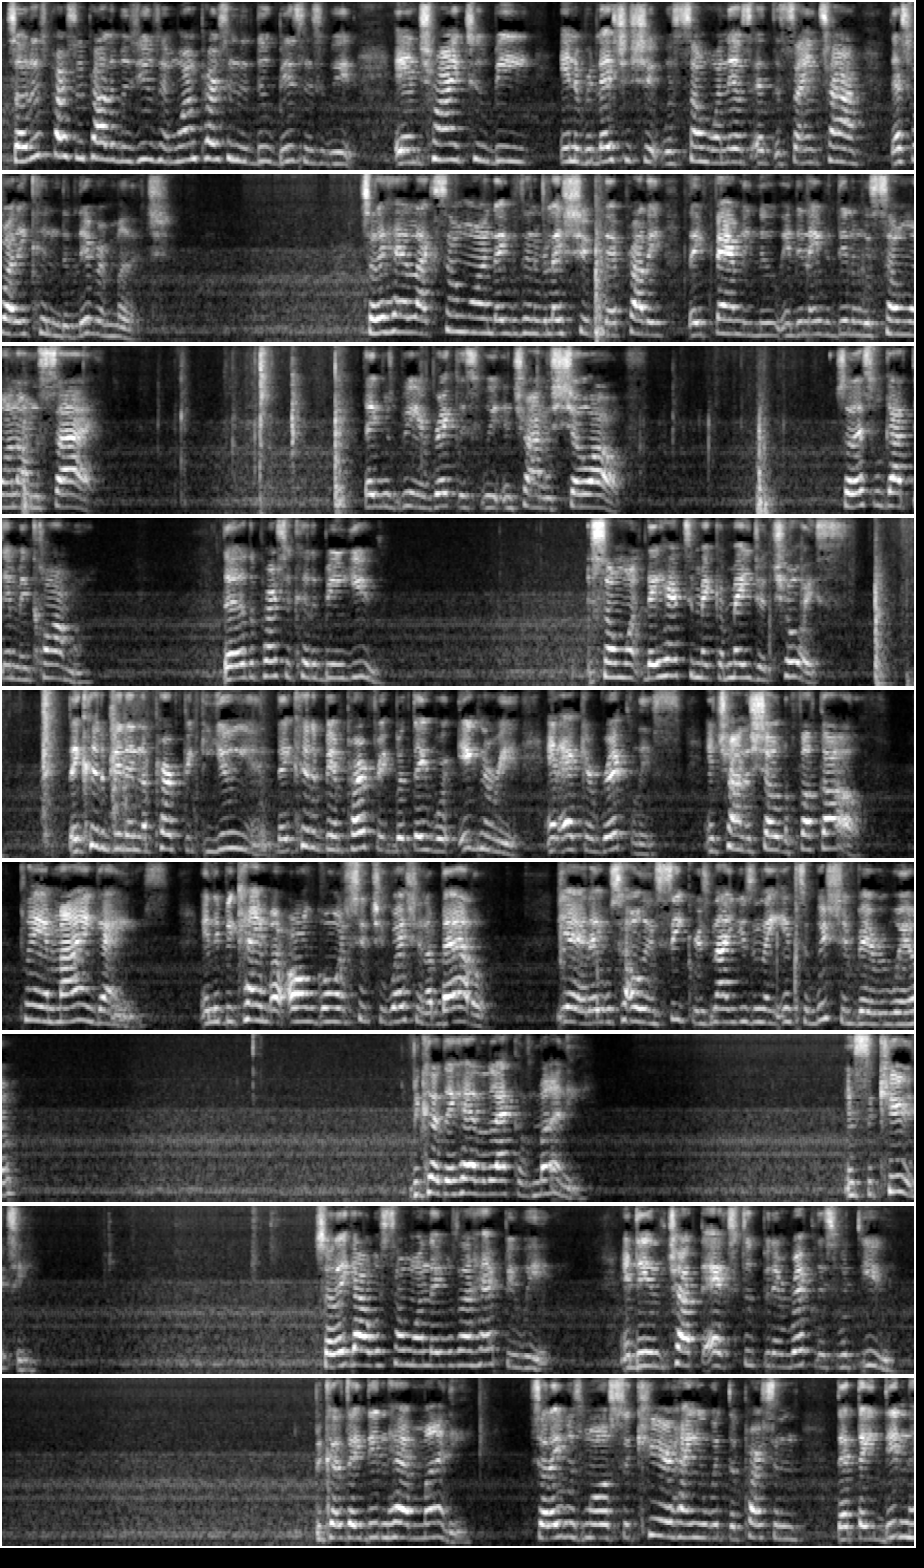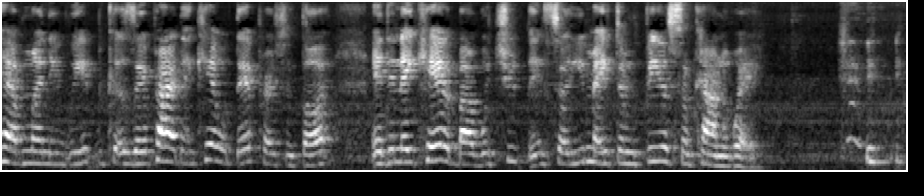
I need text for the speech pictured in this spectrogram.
So this person probably was using one person to do business with and trying to be in a relationship with someone else at the same time. That's why they couldn't deliver much. So they had like someone they was in a relationship that probably they family knew, and then they was dealing with someone on the side. They was being reckless with and trying to show off. So that's what got them in karma. The other person could have been you. Someone they had to make a major choice. They could have been in the perfect union. They could have been perfect, but they were ignorant and acting reckless and trying to show the fuck off, playing mind games. And it became an ongoing situation, a battle. Yeah, they was holding secrets, not using their intuition very well. Because they had a lack of money Insecurity. security. So they got with someone they was unhappy with. And then tried to act stupid and reckless with you. Because they didn't have money. So they was more secure hanging with the person that they didn't have money with because they probably didn't care what that person thought. And then they cared about what you think, so you made them feel some kind of way. you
